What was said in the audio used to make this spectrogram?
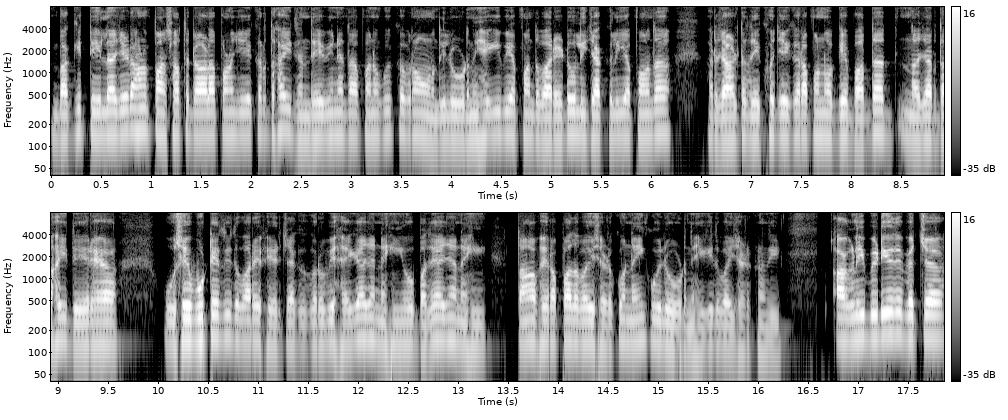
ਬਾਕੀ ਤੇਲਾ ਜਿਹੜਾ ਹੁਣ 5-7 ਡਾਲ ਆਪਾਂ ਨੂੰ ਜੇਕਰ ਦਿਖਾਈ ਦਿੰਦੇ ਵੀ ਨੇ ਤਾਂ ਆਪਾਂ ਨੂੰ ਕੋਈ ਘਬਰਾਉਣ ਦੀ ਲੋੜ ਨਹੀਂ ਹੈਗੀ ਵੀ ਆਪਾਂ ਦੁਬਾਰੇ ਢੋਲੀ ਚੱਕ ਲਈ, ਆਪਾਂ ਉਹਦਾ ਰਿਜ਼ਲਟ ਦੇਖੋ, ਜੇਕਰ ਆਪਾਂ ਨੂੰ ਅੱਗੇ ਵੱਧਦਾ ਨਜ਼ਰ ਦਿਖਾਈ ਦੇ ਰਿਹਾ, ਉਸੇ ਬੂਟੇ ਦੀ ਦੁਬਾਰੇ ਫੇਰ ਚੈੱਕ ਕਰੋ ਵੀ ਹੈਗਾ ਜਾਂ ਨਹੀਂ, ਉਹ ਵਧਿਆ ਜਾਂ ਨਹੀਂ, ਤਾਂ ਫਿਰ ਆਪਾਂ ਦਵਾਈ ਛਿੜਕੋ, ਨਹੀਂ ਕੋਈ ਲੋੜ ਨਹੀਂ ਹੈਗੀ ਦਵਾਈ ਛਿੜਕਣ ਦੀ। ਅਗਲੀ ਵੀਡੀਓ ਦੇ ਵਿੱਚ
